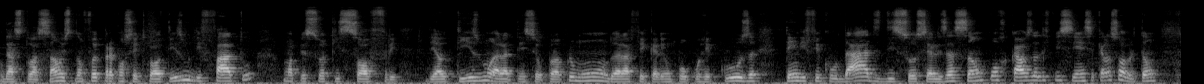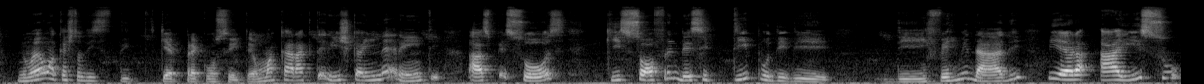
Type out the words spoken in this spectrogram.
da situação, isso não foi preconceito com o autismo, de fato, uma pessoa que sofre de autismo, ela tem seu próprio mundo, ela fica ali um pouco reclusa, tem dificuldades de socialização por causa da deficiência que ela sofre. Então, não é uma questão de, de que é preconceito, é uma característica inerente às pessoas que sofrem desse tipo de, de, de enfermidade e era a isso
